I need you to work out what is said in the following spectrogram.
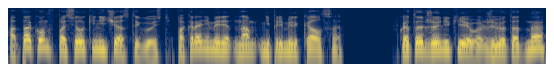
«А так он в поселке нечастый гость, по крайней мере, нам не примелькался. Коттедже Аникеева живет одна?»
